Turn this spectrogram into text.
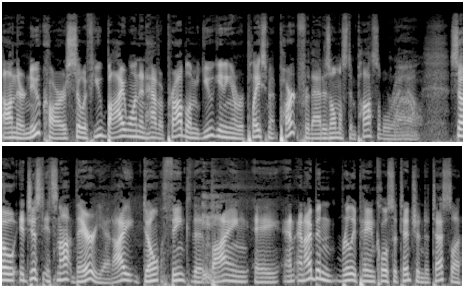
on their new cars. So if you buy one and have a problem, you getting a replacement part for that is almost impossible right now. So it just it's not there yet. I don't think that buying a and and I've been really paying close attention to Tesla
